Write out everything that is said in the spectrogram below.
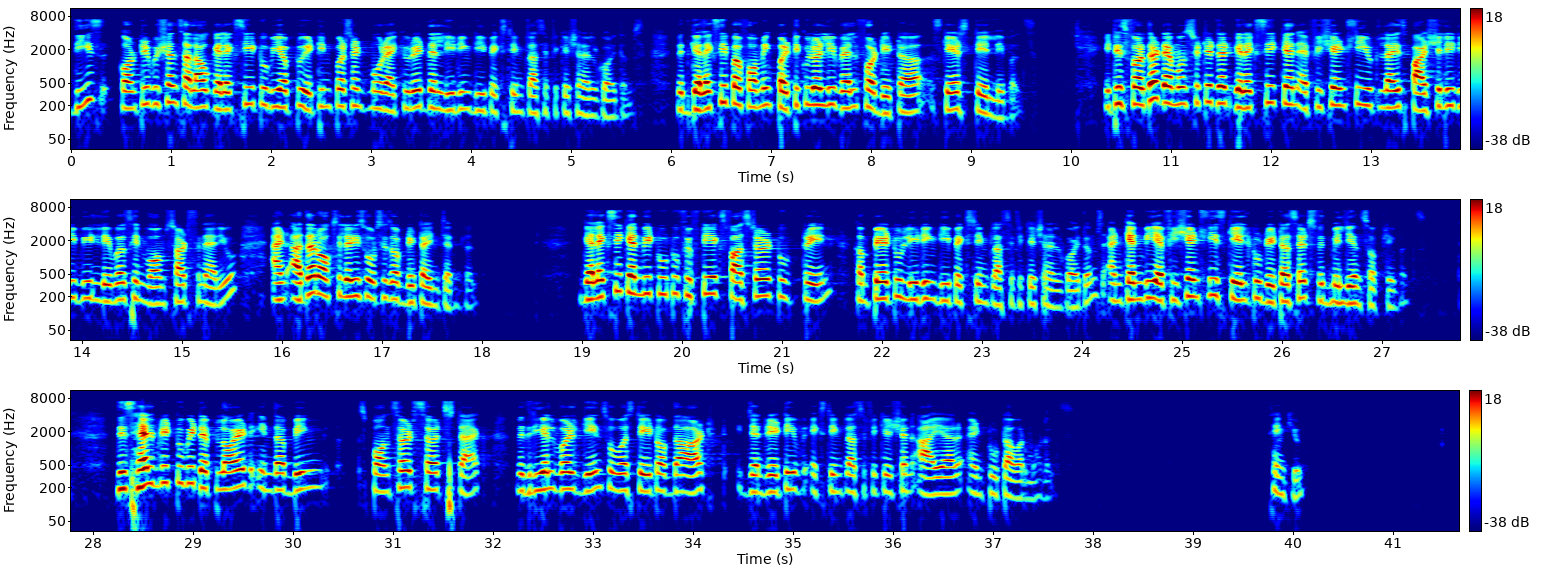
these contributions allow Galaxy to be up to 18% more accurate than leading deep extreme classification algorithms, with Galaxy performing particularly well for data scarce tail labels. It is further demonstrated that Galaxy can efficiently utilize partially revealed labels in warm start scenario and other auxiliary sources of data in general. Galaxy can be 2 to 50x faster to train compared to leading deep extreme classification algorithms and can be efficiently scaled to datasets with millions of labels. This helped it to be deployed in the Bing sponsored search stack with real world gains over state of the art generative extreme classification IR and two tower models. Thank you.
